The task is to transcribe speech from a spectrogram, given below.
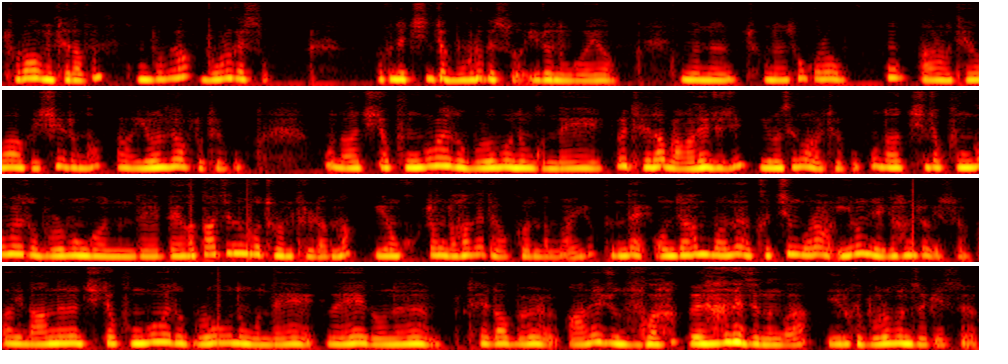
돌아오는 대답은 어, 몰라 모르겠어. 아, 근데 진짜 모르겠어 이러는 거예요. 그러면은 저는 속으로 어 나랑 대화하기 싫은가? 아, 이런 생각도 들고 어, 나 진짜 궁금해서 물어보는 건데 왜 대답을 안 해주지? 이런 생각이 들고 어, 나 진짜 궁금해서 물어본 거였는데 내가 따지는 것처럼 들렸나? 이런 걱정도 하게 되고 그런단 말이에요. 근데 언제 한 번은 그 친구랑 이런 얘기 한 적이 있어요. 아니 나는 진짜 궁금해서 물어보는 건데 왜 너는 대답을 안 해주는 거야? 왜 안 해주는 거야? 이렇게 물어본 적이 있어요.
